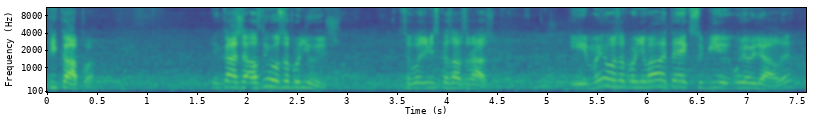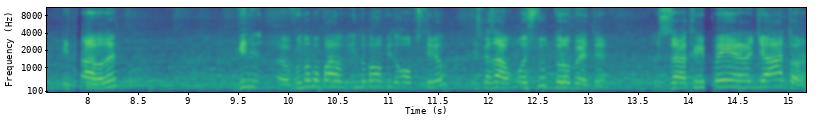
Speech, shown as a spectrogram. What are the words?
пікапа. Він каже, але ти його забронюєш. Це Володя мені сказав зразу. І ми його забронювали так, як собі уявляли, відправили. Він, е, воно попав, він попав під обстріл і сказав: ось тут доробити. Закріпи радіатор,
